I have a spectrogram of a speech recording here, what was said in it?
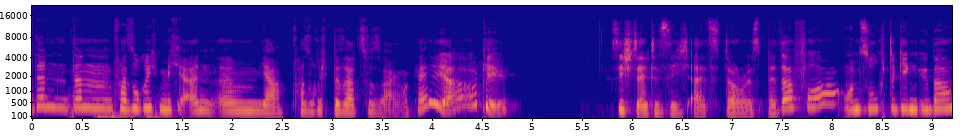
dann, dann versuche ich mich an, ähm, ja, versuche ich Bither zu sagen, okay? Ja, okay. Sie stellte sich als Doris Bither vor und suchte gegenüber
